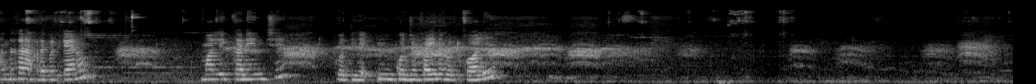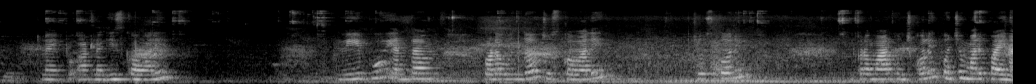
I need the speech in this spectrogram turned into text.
అందుకని అక్కడ పెట్టాను. మళ్ళీ ఇక్కడ నుంచి కొద్దిగా ఇంకొంచెం పైన పెట్టుకోవాలి. అట్లా అట్లా గీసుకోవాలి. వీపు ఎంత పొడవు ఉందో చూసుకోవాలి. చూసుకొని ఇక్కడ మార్పు ఉంచుకోవాలి. కొంచెం మరి పైన.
